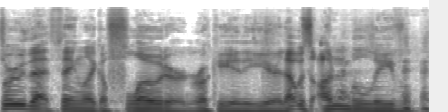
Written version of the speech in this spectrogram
threw that thing like a floater in Rookie of the Year. That was unbelievable.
